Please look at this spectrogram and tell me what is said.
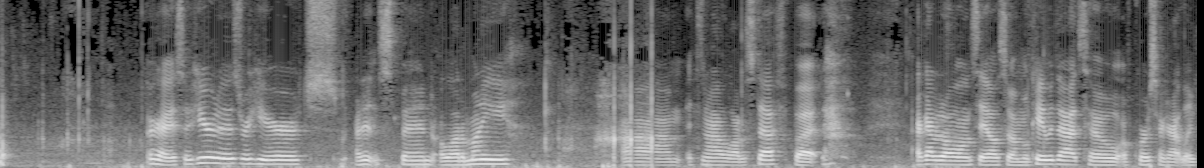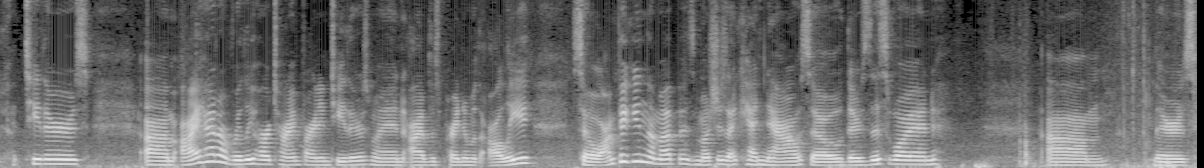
okay, so here it is right here. It's, I didn't spend a lot of money. Um, it's not a lot of stuff, but I got it all on sale, so I'm okay with that. So, of course, I got, like, teethers. Um, I had a really hard time finding teethers when I was pregnant with Ollie. So, I'm picking them up as much as I can now. So, there's this one. Um, there's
